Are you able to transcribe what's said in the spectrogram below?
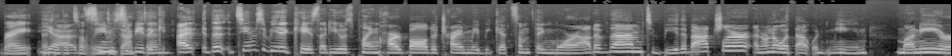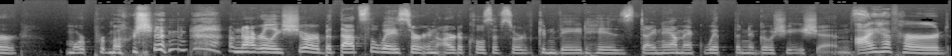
Right. I think yeah, it seems to be the. I, the it seems to be the case that he was playing hardball to try and maybe get something more out of them to be the bachelor. I don't know what that would mean money or more promotion. I'm not really sure, but that's the way certain articles have sort of conveyed his dynamic with the negotiations. I have heard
